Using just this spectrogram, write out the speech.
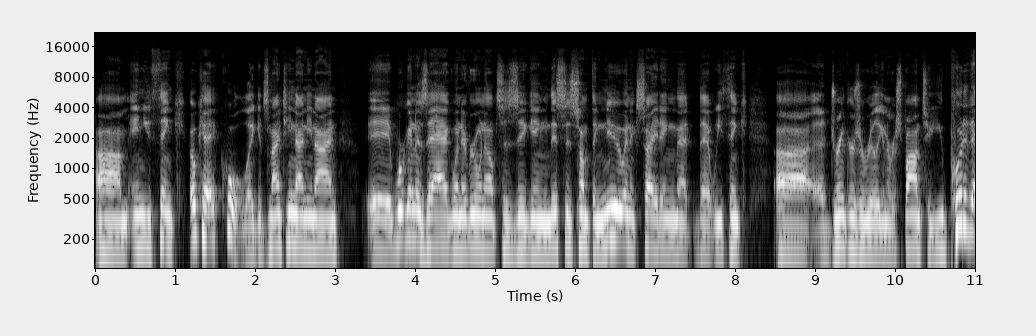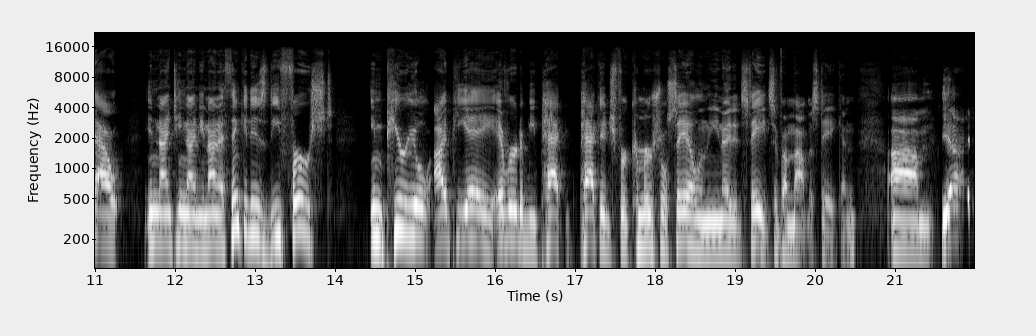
um, and you think, okay, cool. Like it's 1999 uh, we're going to zag when everyone else is zigging. This is something new and exciting that that we think uh, drinkers are really going to respond to. You put it out in 1999. I think it is the first imperial IPA ever to be pack- packaged for commercial sale in the United States, if I'm not mistaken. Um, yeah, I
